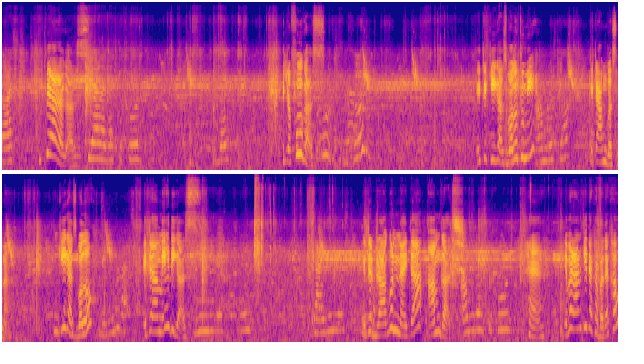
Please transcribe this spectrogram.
গাছ পেয়ারা গাছ। পেয়ারা গাছ দেখুন এটা ফুল গাছ। এটা কি গাছ বলো তুমি? আম এটা আম গাছ না। কি গাছ বলো? এটা মেহেদি গাছ। এটা ড্রাগন না এটা আম গাছ। হ্যাঁ। এবার আর কি দেখাবা দেখাও।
